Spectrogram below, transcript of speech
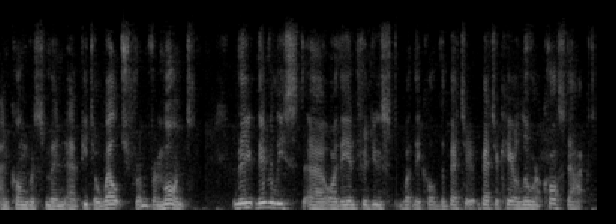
and Congressman uh, Peter Welch from Vermont. And they, they released uh, or they introduced what they called the Better Better Care Lower Cost Act,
